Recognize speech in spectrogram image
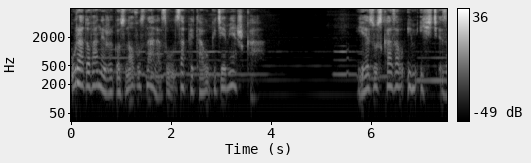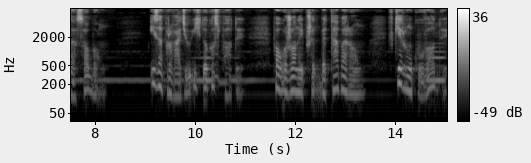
uradowany, że go znowu znalazł, zapytał, gdzie mieszka. Jezus kazał im iść za sobą i zaprowadził ich do gospody, położonej przed Betabarą w kierunku wody,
